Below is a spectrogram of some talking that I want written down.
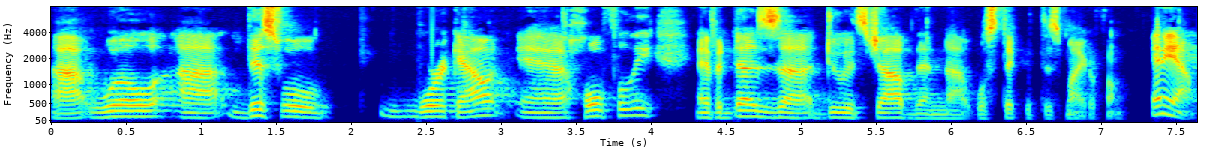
uh, we'll will uh, this will work out uh, hopefully. And if it does uh, do its job then uh, we'll stick with this microphone. Anyhow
